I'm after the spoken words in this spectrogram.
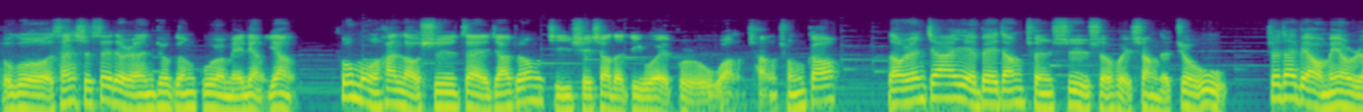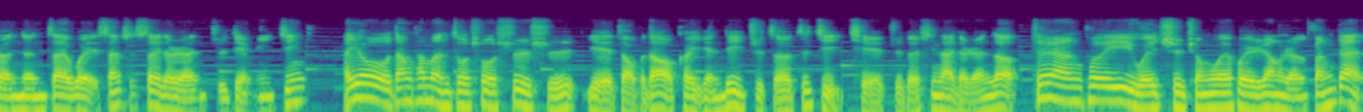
不过，三十岁的人就跟孤儿没两样，父母和老师在家中及学校的地位不如往常崇高，老人家也被当成是社会上的旧物。这代表没有人能再为三十岁的人指点迷津。还有，当他们做错事时，也找不到可以严厉指责自己且值得信赖的人了。虽然刻意维持权威会让人反感，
